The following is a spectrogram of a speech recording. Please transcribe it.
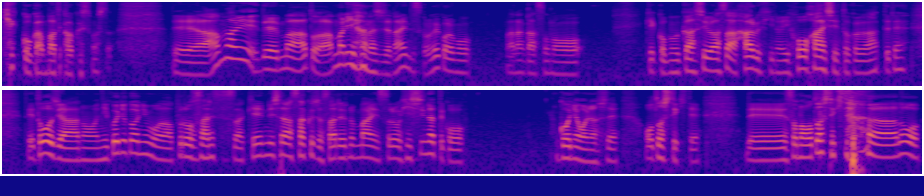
結構頑張って隠してました。で、あんまり、で、まあ、あとはあんまりいい話じゃないんですけどね、これも。まあ、なんかその、結構昔はさ、春日の違法配信とかがあってね、で、当時はあの、ニコニコにもアップロードされてさ、権利者削除される前にそれを必死になってこう、ゴニョゴニョして落としてきて、で、その落としてきたのを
